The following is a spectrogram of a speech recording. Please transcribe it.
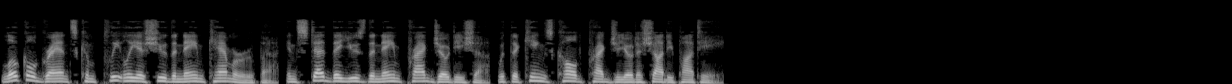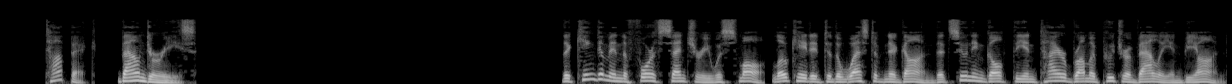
local grants completely eschew the name Kamarupa, instead they use the name Pragjyotisha, with the kings called Pragjyotishadipati. Boundaries The kingdom in the 4th century was small, located to the west of Nagaon that soon engulfed the entire Brahmaputra valley and beyond.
